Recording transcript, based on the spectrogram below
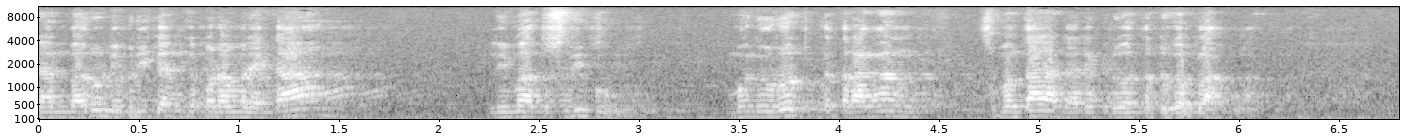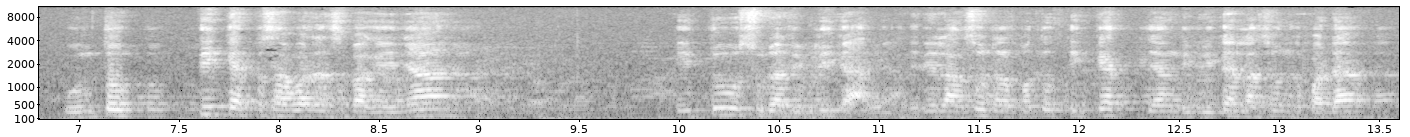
Dan baru diberikan kepada mereka 500 ribu menurut keterangan sementara dari kedua terduga pelaku. Untuk tiket pesawat dan sebagainya itu sudah diberikan jadi langsung dalam bentuk tiket yang diberikan langsung kepada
